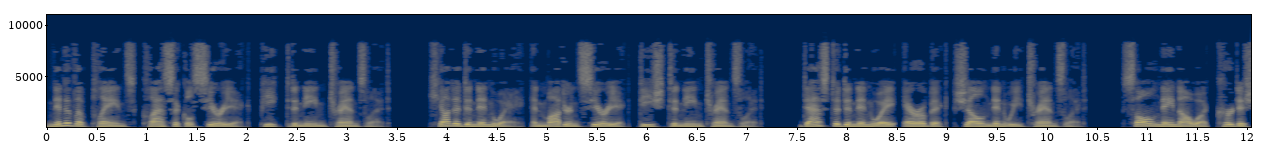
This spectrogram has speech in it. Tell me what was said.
Nineveh Plains Classical Syriac, Peak Danin translate. Hyada Daninwe, and Modern Syriac, Dish Danin translate. Dasta Daninwe, Arabic, Shel Ninwi translate. Sal Nainawa, Kurdish,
